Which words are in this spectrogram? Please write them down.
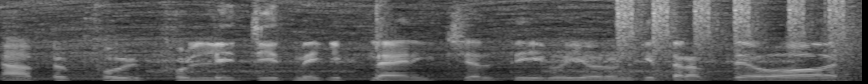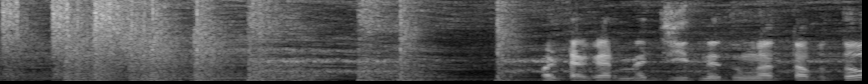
यहाँ पे फुल फुल्ली जीतने की प्लानिंग चलती हुई और उनकी तरफ़ से और बट अगर मैं जीतने दूँगा तब तो।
